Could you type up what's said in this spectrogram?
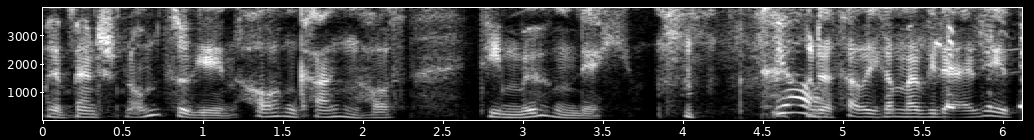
mit Menschen umzugehen, auch im Krankenhaus. Die mögen dich. Ja. Und das habe ich immer wieder erlebt.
